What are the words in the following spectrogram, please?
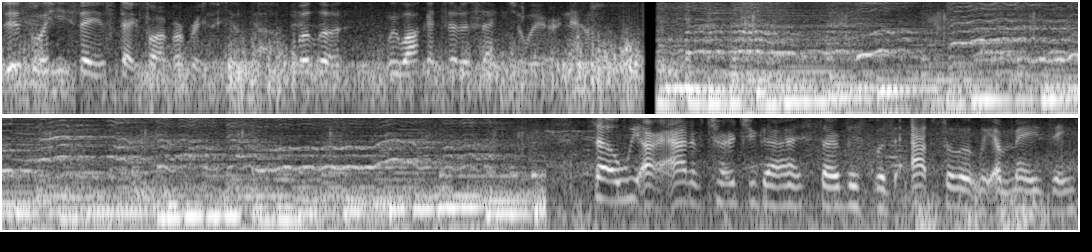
this is what he say is State Farm Arena. But look, we walk into the sanctuary now. So we are out of church, you guys. Service was absolutely amazing.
